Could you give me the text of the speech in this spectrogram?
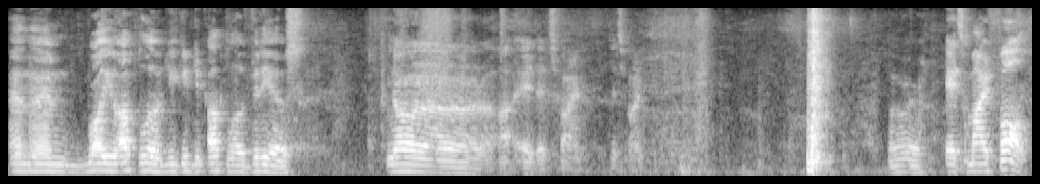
And then while you upload, you can do, upload videos. No, no, no, no, no, no. It, it's fine. It's fine. Or It's my fault.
